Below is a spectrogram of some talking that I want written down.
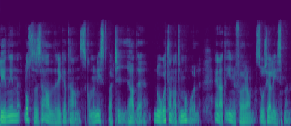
Lenin låtsades aldrig att hans kommunistparti hade något annat mål än att införa socialismen.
